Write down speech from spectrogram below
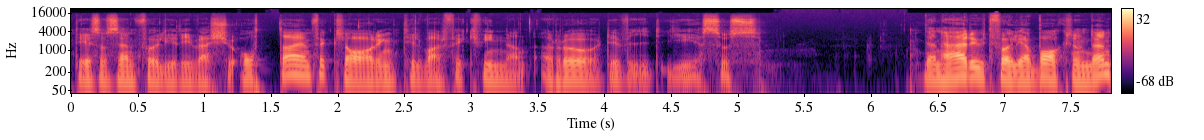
Det som sen följer i vers 28 är en förklaring till varför kvinnan rörde vid Jesus. Den här utförliga bakgrunden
